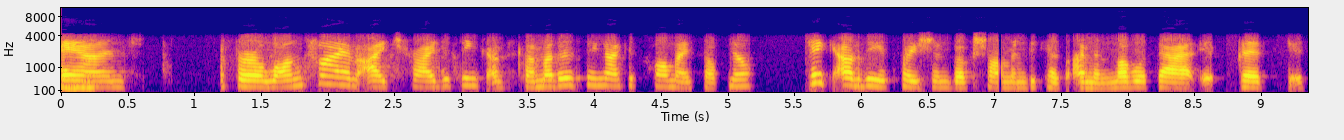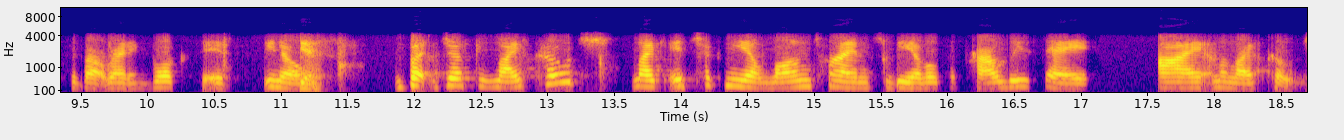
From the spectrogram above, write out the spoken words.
Mm-hmm. And for a long time, I tried to think of some other thing I could call myself. No, take out of the equation book shaman because I'm in love with that. It fits. It's about writing books. It's you know. Yes. But just life coach, like it took me a long time to be able to proudly say, I am a life coach.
